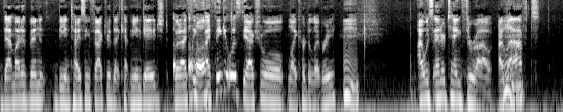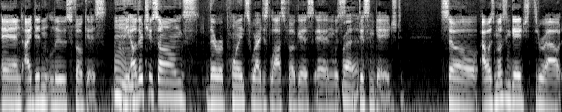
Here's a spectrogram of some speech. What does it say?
that might have been the enticing factor that kept me engaged. But I think Uh-huh. I think it was the actual like her delivery. Mm. I was entertained throughout. I laughed and I didn't lose focus. The other two songs, there were points where I just lost focus and was Right. disengaged. So I was most engaged throughout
